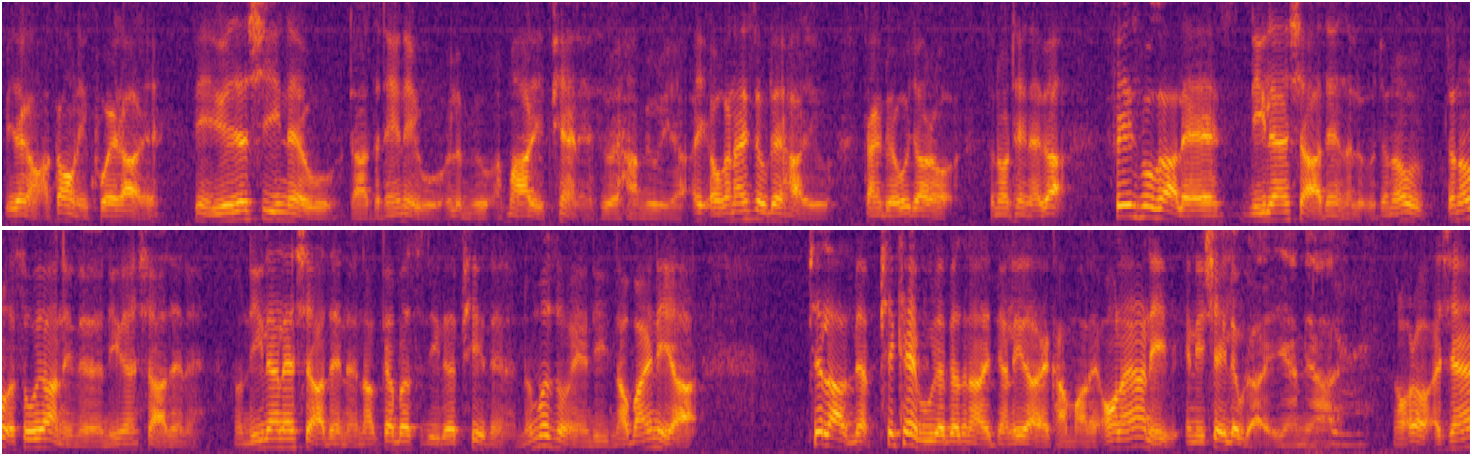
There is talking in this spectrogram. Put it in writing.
ပြီးတဲ့ကောင် account တွေခွဲထားတယ်ပြင်ရွေချက်ရှိရှိနဲ့ကိုဒါသတင်းတွေကိုအဲ့လိုမျိုးအမှားတွေဖြန့်တယ်ဆိုတဲ့ဟာမျိုးတွေကအဲ့ organize လုပ်တဲ့ဟာတွေကိုကင်တွယ်ဖို့ကြတော့ကျွန်တော်ထင်တယ်ဗျ Facebook ကလည်းနီလန်းရှာတင်တယ်လို့ကျွန်တော်တို့ကျွန်တော်တို့အစိုးရအနေနဲ့နီလန်းရှာတင်တယ်နီလန်းလည်းရှာတင်တယ်နောက် capacity လည်းဖြည့်တင်တယ်နှုတ်ဆိုရင်ဒီနောက်ပိုင်းတွေကဖြစ်လာဖြစ်ခဲ့ဘူးတဲ့ပြဿနာတွေပြန်လေ့လာတဲ့အခါမှာလည်း online ကနေ initiate လုပ်တာတွေအများကြီးတယ်။နော်အဲ့တော့အရန်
